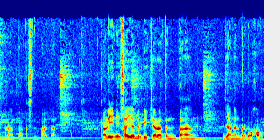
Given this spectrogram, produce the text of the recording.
beberapa kesempatan. Kali ini saya berbicara tentang jangan berbohong.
